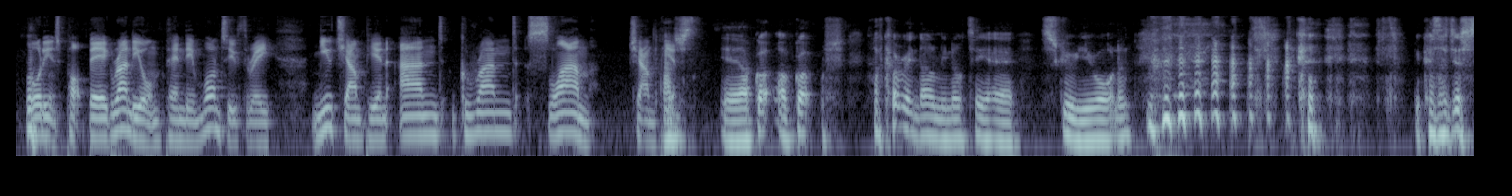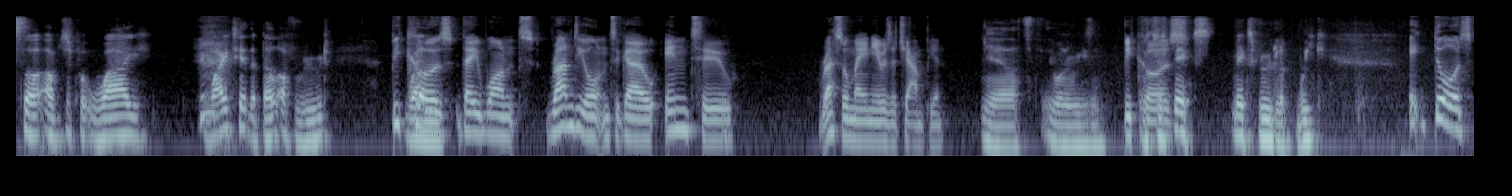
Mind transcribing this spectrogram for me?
audience popped big. Randy Orton pinned him. One, two, three. New champion and Grand Slam champion. just yeah, I've got I've got I've got written down in my notes here. Uh, screw you, Orton. because I just thought I've just put why why take the belt off Roode? because they want Randy Orton to go into WrestleMania as a champion. Yeah, that's the only reason. Because makes makes Roode look weak. It does.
